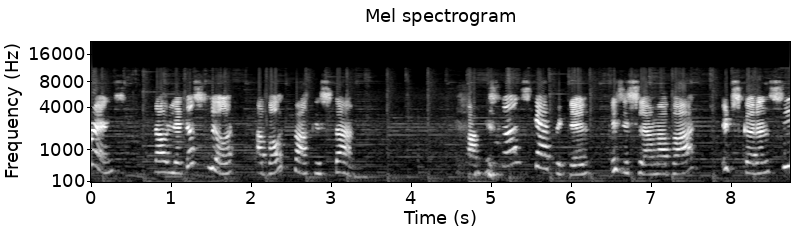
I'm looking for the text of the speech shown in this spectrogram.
Friends, now let us learn about Pakistan. Pakistan's capital is Islamabad. Its currency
